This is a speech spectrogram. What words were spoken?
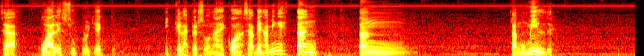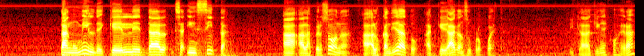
o sea, cuál es su proyecto y que las personas escojan. O sea, Benjamín es tan, tan, tan humilde, tan humilde que él le da, o sea, incita a, las personas, a los candidatos, a que hagan su propuesta. Y cada quien escogerá.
